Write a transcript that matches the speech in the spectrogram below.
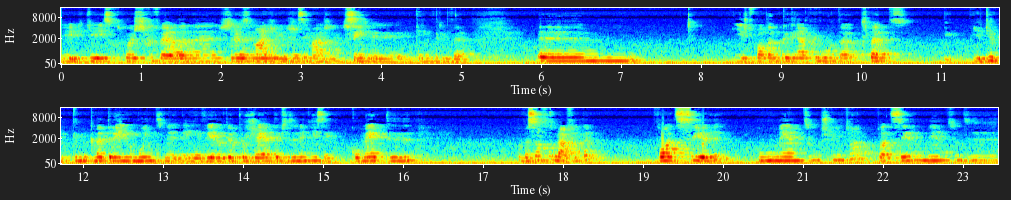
E que é isso que depois se revela nas, Nas imagens. Nas imagens. Sim. Que é, que é incrível. Hum, e isto volta um bocadinho à pergunta, portanto, e- aquilo que, me- que me atraiu muito em, em ver o teu projeto é precisamente isso: é como é que uma ação fotográfica pode ser um momento espiritual, pode ser um momento de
